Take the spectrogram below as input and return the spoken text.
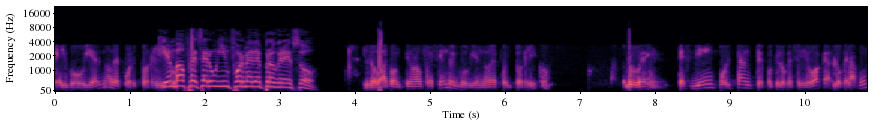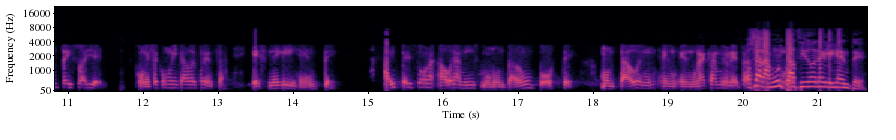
el gobierno de Puerto Rico. ¿Quién va a ofrecer un informe de progreso? lo va a continuar ofreciendo el gobierno de Puerto Rico. Rubén, es bien importante porque lo que se llevó acá, lo que la Junta hizo ayer con ese comunicado de prensa es negligente. Hay personas ahora mismo montado en un poste, montado en, en- en una camioneta. O sea, la Junta ha sido negligente.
